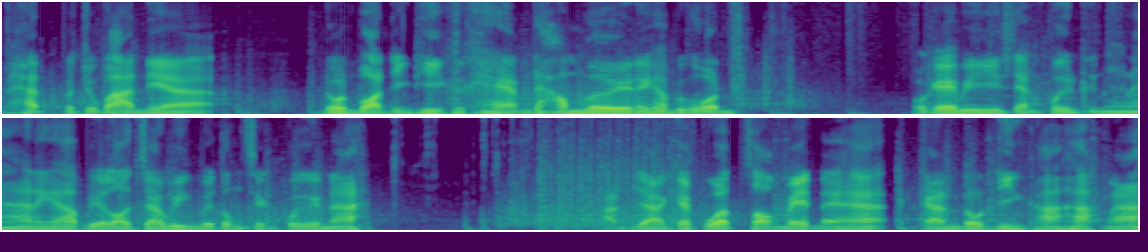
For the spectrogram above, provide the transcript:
แพทปัจจุบันเนี่ยโดนบอทยิงทีคือแขนดำเลยนะครับทุกคนโอเค มีเสียงปืนขึ้นข้างหน้านะครับ เดี๋ยวเราจะวิ่งไปตรงเสียงปืนนะ อัดยาแก้ปวด 2 เม็ดนะฮะ การโดนยิงขาหักนะ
